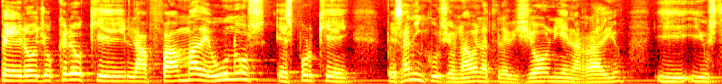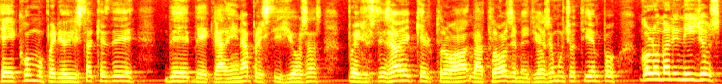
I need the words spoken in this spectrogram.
pero yo creo que la fama de unos es porque pues han incursionado en la televisión y en la radio y, usted como periodista que es de, de, cadena prestigiosas, pues usted sabe que el la trova se metió hace mucho tiempo con los marinillos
